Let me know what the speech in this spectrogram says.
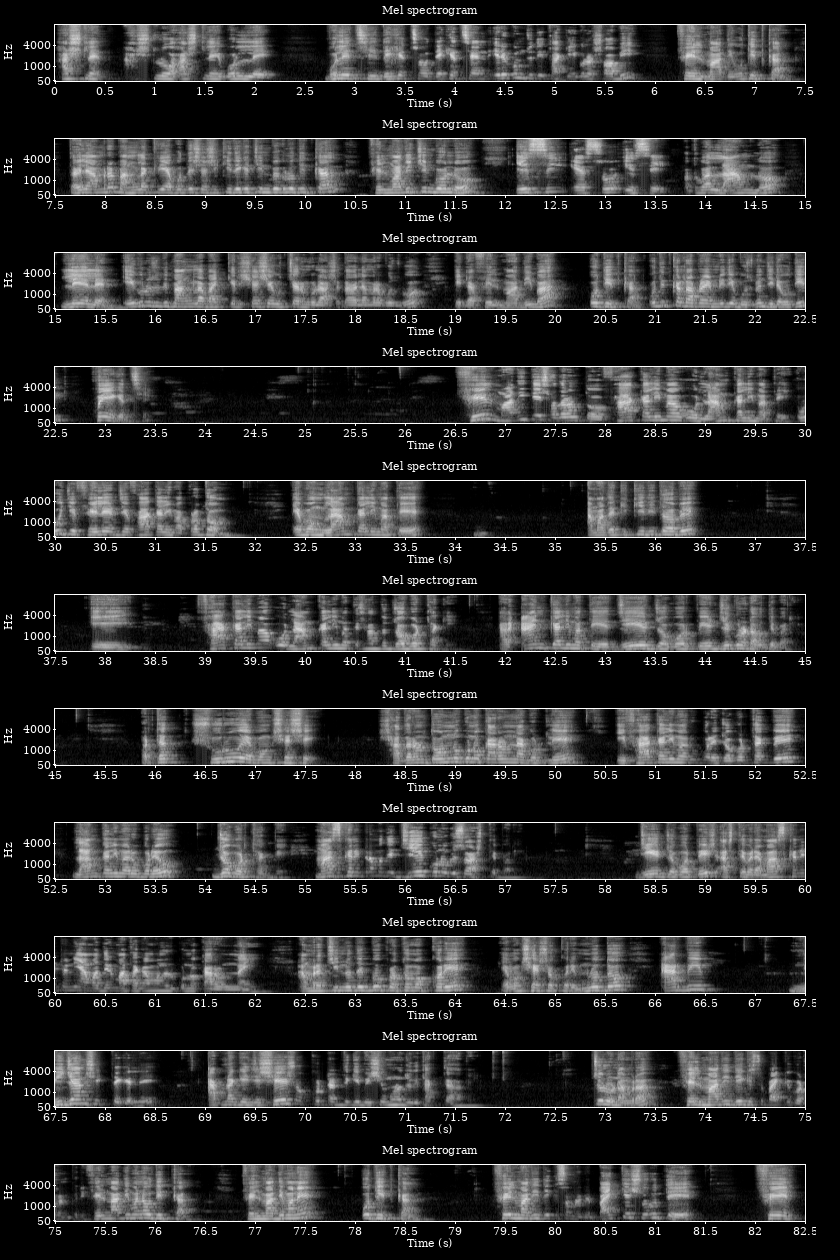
হাসলেন, হাসলো, হাসলে, বললে, বলেছি, দেখেছ, দেখেছেন, এরকম যদি থাকে, এগুলো সবই ফেল মাদি, অতীতকাল। তাহলে আমরা বাংলা ক্রিয়াপদের শেষে কি দেখে চিনবো এগুলো অতীতকাল? ফেল মাদি চিনব হলো এসি, এসও, এসে, অথবা লাম, ল, লে, লেন। এগুলো যদি বাংলা বাক্যের শেষে উচ্চারণগুলো আসে, তাহলে আমরা বুঝব এটা ফেল মাদি বা অতীতকাল। অতীতকালটা আপনারা এমনি দিয়ে বুঝবেন যেটা অতীত হয়ে গেছে। ফেল মাদিতে সাধারণত ফা কালিমা ও লাম কালিমাতে, ওই যে ফেলের যে ফা কালিমা প্রথম এবং লাম কালিমাতে আমাদেরকে কি দিতে হবে? এই ফা কালিমা ও লাম কালিমাতে সাধারণত জবর থাকে। আর আইন কালিমাতে জের জবর, পেট যে কোনোটা হতে পারে। অর্থাৎ শুরু এবং শেষে সাধারণত অন্য কোনো কারণ না ঘটলে এই ফা কালিমার উপরে জবর থাকবে, লাম কালিমার উপরেও জবর থাকবে। মাঝখানেটার মধ্যে যে কোনো কিছু আসতে পারে। যে জবর, পেশ আসতে পারে। মাঝখানেটা নিয়ে আমাদের মাথা কামানোর কোনো কারণ নাই। আমরা চিহ্ন দেখব প্রথম অক্ষরে এবং শেষ অক্ষরে। মূলত আরবি মিজান শিখতে গেলে আপনাকে যে শেষ অক্ষরটার দিকে বেশি মনোযোগী থাকতে হবে। চলুন আমরা ফেল মাদি দিয়ে কিছু বাক্য গঠন করি। ফেল মাদি মানে অতীতকাল। ফেল মাদি মানে অতীতকাল। ফেল মাদি দিয়ে কিছু বাক্যের শুরুতে ফেল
